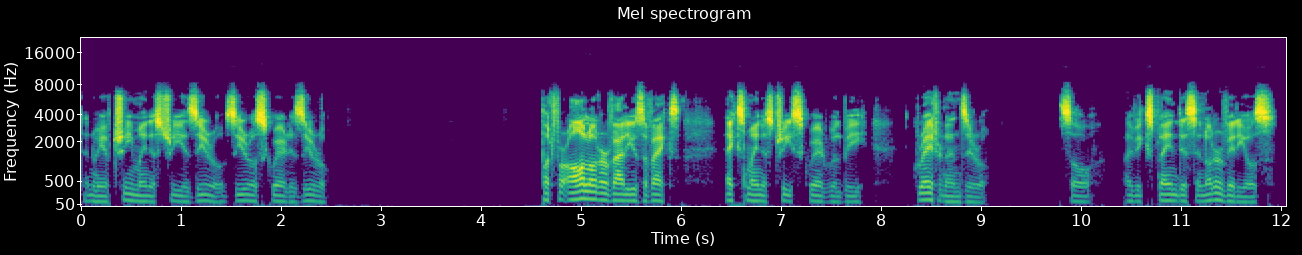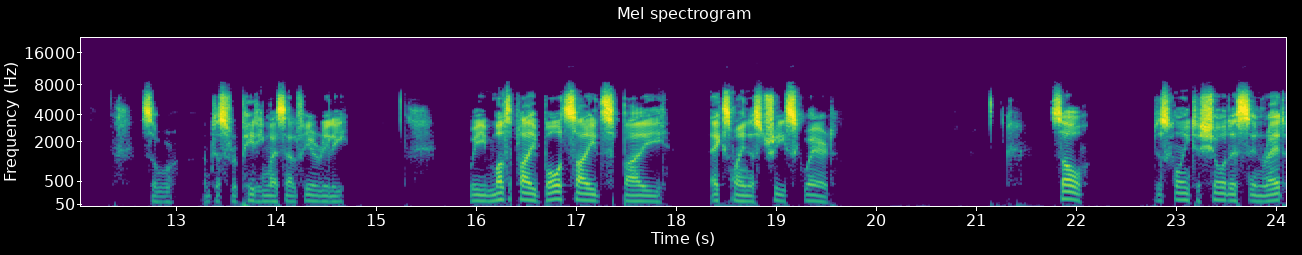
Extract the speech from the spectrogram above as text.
then we have 3 minus 3 is 0. 0 squared is 0. But for all other values of x, x minus 3 squared will be greater than 0. So I've explained this in other videos, so I'm just repeating myself here really. We multiply both sides by x minus 3 squared. So, just going to show this in red.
